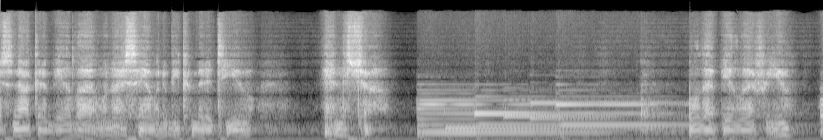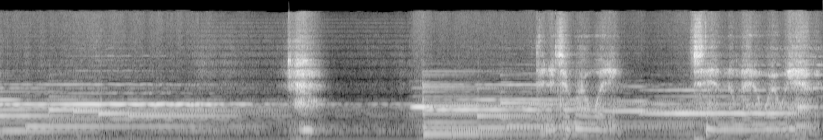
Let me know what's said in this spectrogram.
It's not going to be a lie when I say I'm going to be committed to you and this child. Will that be a lie for you? Then it's a real wedding, Sam, no matter where we have it.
